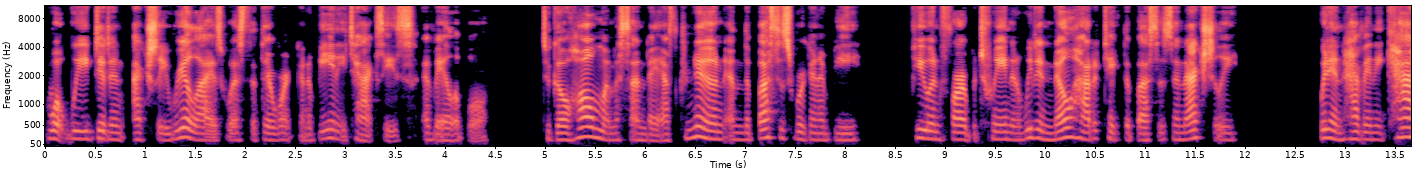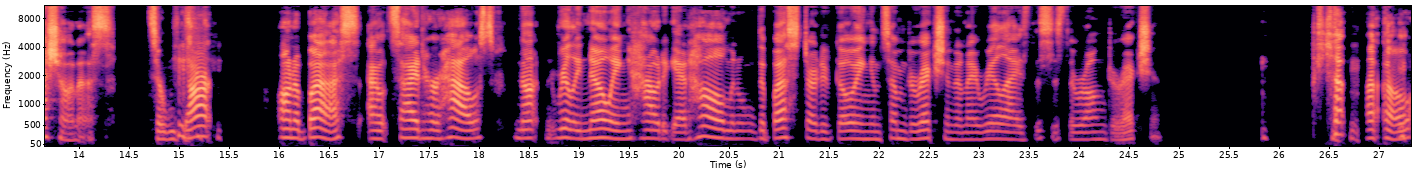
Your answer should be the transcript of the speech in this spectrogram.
what we didn't actually realize was that there weren't going to be any taxis available to go home on a Sunday afternoon. And the buses were going to be few and far between. And we didn't know how to take the buses. And actually, we didn't have any cash on us. So we got on a bus outside her house, not really knowing how to get home. And the bus started going in some direction, and I realized this is the wrong direction. uh oh.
